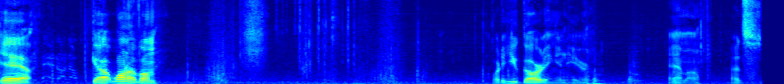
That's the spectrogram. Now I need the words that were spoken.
Yeah. Got one of them. What are you guarding in here? Ammo. That's...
